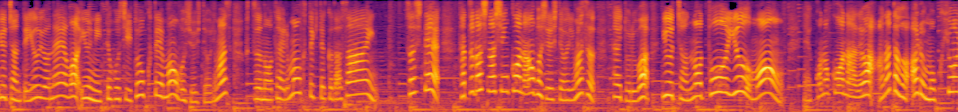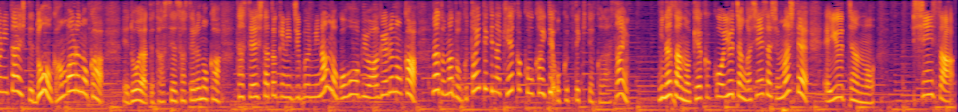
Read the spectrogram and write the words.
ゆうちゃんって言うよねはゆうに言ってほしいトークテーマを募集しております。普通のお便りも送ってきてください。そして辰年の新コーナーを募集しております。タイトルはゆうちゃんの登竜門、えこのコーナーではあなたがある目標に対してどう頑張るのか、えどうやって達成させるのか。達成した時に自分に何のご褒美をあげるのか。などなど具体的な計画を書いて送ってきてください。皆さんの計画をゆうちゃんが審査しまして、えゆうちゃんの審査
